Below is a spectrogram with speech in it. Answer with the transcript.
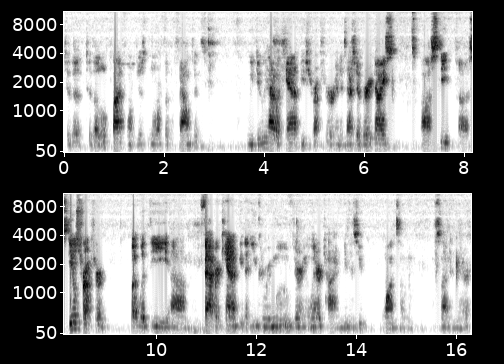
To the, to the little platform just north of the fountains. We do have a canopy structure and it's actually a very nice, uh, steel, uh, steel structure, but with the, um, fabric canopy that you can remove during the winter time because you want some sun in there.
